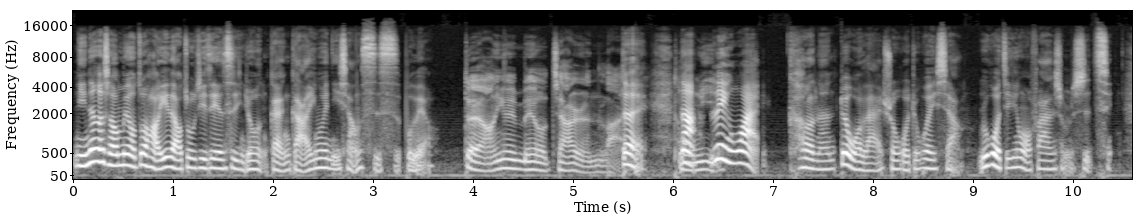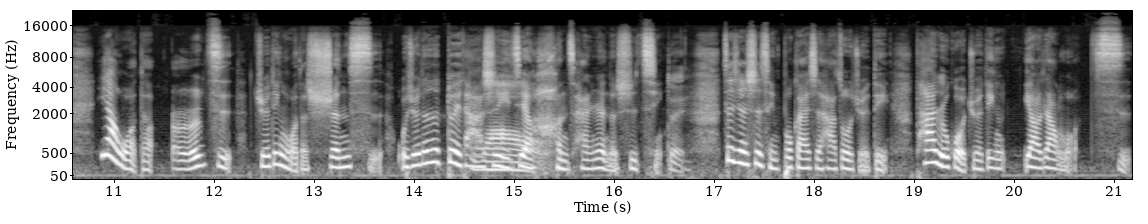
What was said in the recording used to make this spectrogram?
你那个时候没有做好医疗助记这件事情就很尴尬，因为你想死死不了。对啊，因为没有家人来。对，那另外。可能对我来说，我就会想，如果今天我发生什么事情，要我的儿子决定我的生死，我觉得那对他是一件很残忍的事情。对，这件事情不该是他做决定。他如果决定要让我死，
